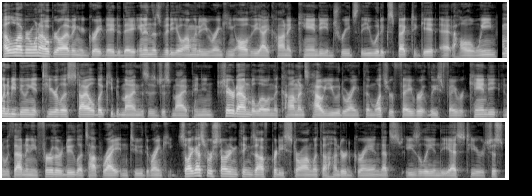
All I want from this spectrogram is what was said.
Hello everyone, I hope you're all having a great day today, and in this video I'm going to be ranking all of the iconic candy and treats that you would expect to get at Halloween. I'm going to be doing it tier list style, but keep in mind this is just my opinion. Share down below in the comments how you would rank them, what's your favorite, least favorite candy, and without any further ado, let's hop right into the ranking. So I guess we're starting things off pretty strong with 100 grand, that's easily in the S tier, it's just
